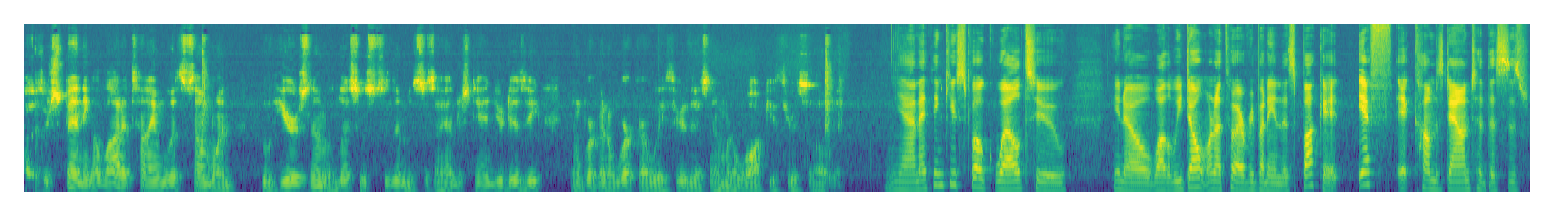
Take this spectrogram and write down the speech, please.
because they're spending a lot of time with someone who hears them and listens to them and says, I understand you're dizzy, and we're going to work our way through this, and I'm going to walk you through slowly. Yeah, and I think you spoke well to, you know, while we don't want to throw everybody in this bucket, if it comes down to this is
